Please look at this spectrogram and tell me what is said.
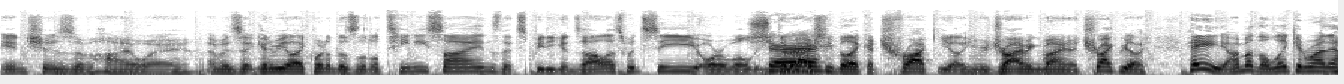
inches of highway. I mean, is it going to be like one of those little teeny signs that Speedy Gonzalez would see, or will Sure. there actually be like a truck? You know, if you're driving by in a truck, be like, "Hey, I'm on the Lincoln Riley."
